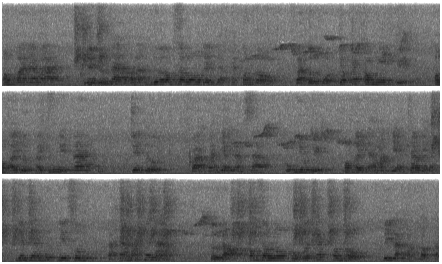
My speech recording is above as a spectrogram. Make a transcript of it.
Ông Barnabas liền đứng ra bảo lãnh đưa ông Saulo đến gặp các tông đồ và tường thuật cho các ông nghe chuyện. Ông ấy được thấy Chúa hiện ra trên đường và phán dạy làm sao cũng như việc ông ấy đã mạnh dạn trao giảng nhân danh Đức Giêsu tại Đa-mát thế nào. Từ đó, ông Saulo cùng với các tông đồ đi lại hoạt động tại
